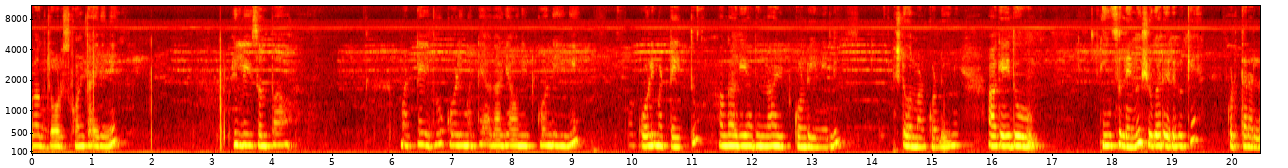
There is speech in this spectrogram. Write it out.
ಇವಾಗ ಜೋಡಿಸ್ಕೊತಾ ಇದ್ದೀನಿ. ಇಲ್ಲಿ ಸ್ವಲ್ಪ ಮೊಟ್ಟೆ ಇದ್ವು ಕೋಳಿ ಮೊಟ್ಟೆ. ಹಾಗಾಗಿ ಅವನ್ನ ಇಟ್ಕೊಂಡಿದ್ದೀನಿ ಕೋಳಿ ಮೊಟ್ಟೆ ಇತ್ತು. ಹಾಗಾಗಿ ಅದನ್ನು ಇಟ್ಕೊಂಡಿದ್ದೀನಿ ಇಲ್ಲಿ. ಸ್ಟೋರ್ ಮಾಡ್ಕೊಂಡಿದ್ದೀನಿ ಹಾಗೆ ಇದು ಇನ್ಸುಲಿನ್ನು ಶುಗರ್ ಇರೋಕ್ಕೆ ಕೊಡ್ತಾರಲ್ಲ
